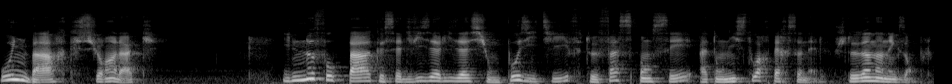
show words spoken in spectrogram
ou une barque sur un lac. Il ne faut pas que cette visualisation positive te fasse penser à ton histoire personnelle. Je te donne un exemple.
